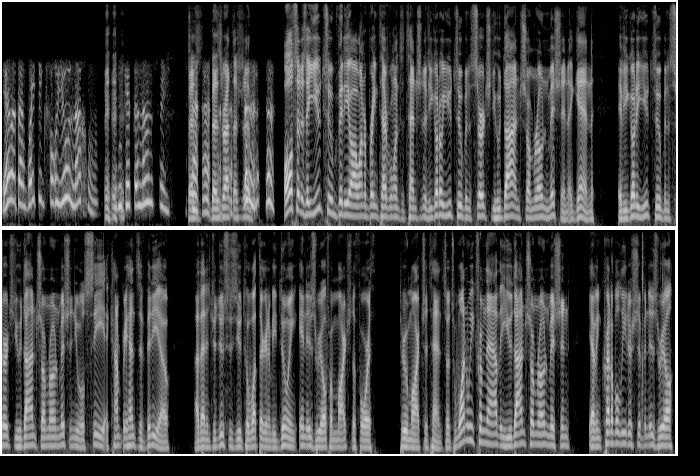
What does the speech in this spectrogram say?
Yeah, but I'm waiting for you, Nachum. Didn't get an answer. Bez, Bezrat Hashem. Also, there's a YouTube video I want to bring to everyone's attention. If you go to YouTube and search Yehuda and Shomron Mission, again, if you go to YouTube and search Yehuda and Shomron Mission, you will see a comprehensive video uh, that introduces you to what they're going to be doing in Israel from March the 4th through March the 10th. So it's one week from now, the Yehuda and Shomron Mission. You have incredible leadership in Israel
